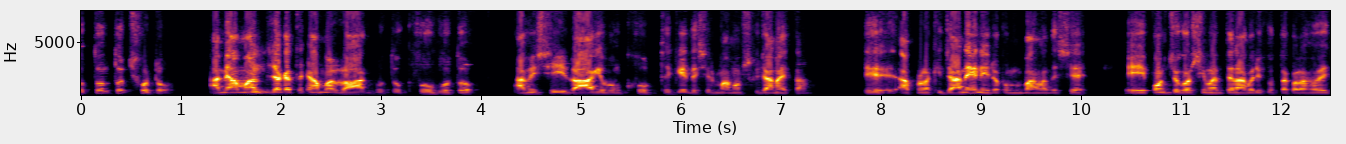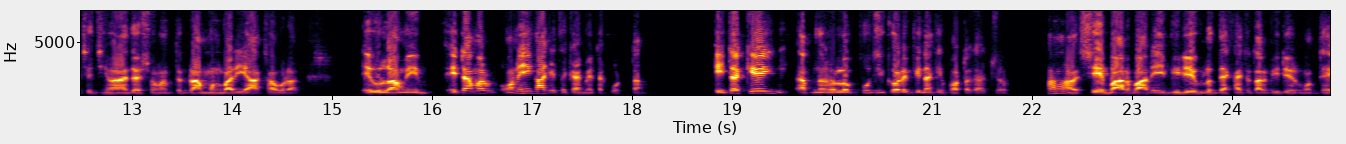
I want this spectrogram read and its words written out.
অত্যন্ত ছোট। আমি আমার জায়গা থেকে আমার রাগ হতো ক্ষোভ হতো। আমি সেই রাগ এবং ক্ষোভ থেকে দেশের মানুষকে জানাইতাম যে, আপনারা কি জানেন এরকম বাংলাদেশে এই পঞ্চগড় সীমান্তে নাগরিক হত্যা করা হয়েছে ঝিমানাজয় সীমান্তে ব্রাহ্মণবাড়িয়া আখাউড়া। এগুলো আমি, এটা আমার অনেক আগে থেকে আমি এটা করতাম। এটাকেই আপনার হলো পুঁজি করে পিনাকি ভট্টাচার্য। হ্যাঁ সে বারবার এই ভিডিওগুলো দেখাইতো তার ভিডিওর মধ্যে।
